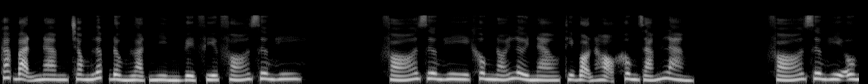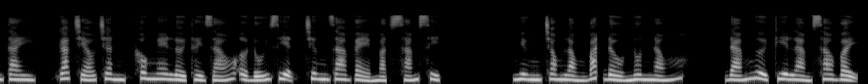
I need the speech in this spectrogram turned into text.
Các bạn nam trong lớp đồng loạt nhìn về phía Phó Dương Hy. Phó Dương Hy không nói lời nào thì bọn họ không dám làm. Phó Dương Hy ôm tay, gác chéo chân, không nghe lời thầy giáo ở đối diện, trưng ra vẻ mặt xám xịt. Nhưng trong lòng bắt đầu nôn nóng. Đám người kia làm sao vậy,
